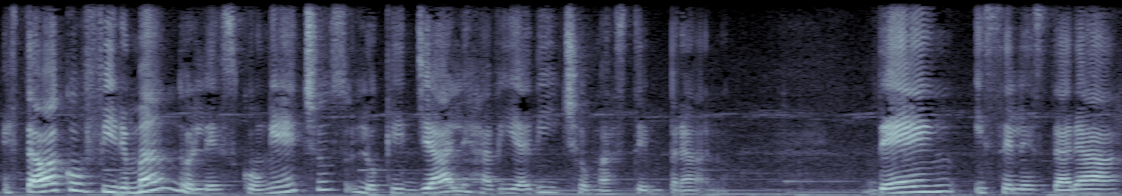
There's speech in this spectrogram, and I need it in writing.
Estaba confirmándoles con hechos lo que ya les había dicho más temprano Den y se les dará.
